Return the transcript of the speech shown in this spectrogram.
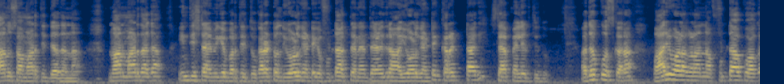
ನಾನು ಸಹ ಮಾಡ್ತಿದ್ದೆ ಅದನ್ನು. ನಾನು ಮಾಡಿದಾಗ ಇಂತಿಷ್ಟು ಟೈಮಿಗೆ ಬರ್ತಿತ್ತು. ಕರೆಕ್ಟ್ ಒಂದು ಏಳು ಗಂಟೆಗೆ ಫುಡ್ ಹಾಕ್ತೇನೆ ಅಂತ ಹೇಳಿದರೆ ಆ ಏಳು ಗಂಟೆಗೆ ಕರೆಕ್ಟಾಗಿ ಸ್ಲ್ಯಾಪ್ ಮೇಲೆ ಇರ್ತಿದ್ದು. ಅದಕ್ಕೋಸ್ಕರ ಪಾರಿವಾಳಗಳನ್ನು ಫುಡ್ ಹಾಕುವಾಗ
